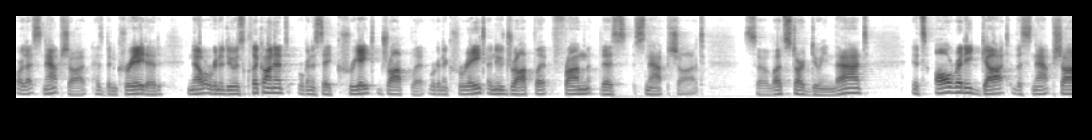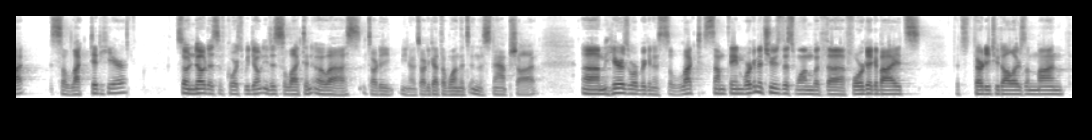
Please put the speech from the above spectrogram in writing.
or that snapshot has been created. Now, what we're going to do is click on it. We're going to say create droplet. We're going to create a new droplet from this snapshot. So let's start doing that. It's already got the snapshot selected here. So notice, of course, we don't need to select an OS. It's already, you know, it's already got the one that's in the snapshot. Um, here's where we're going to select something. We're going to choose this one with uh, four gigabytes. That's $32 a month.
